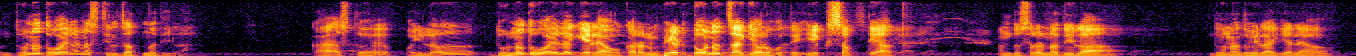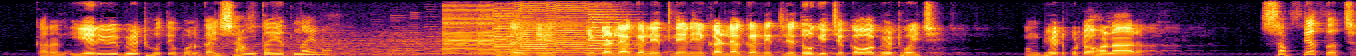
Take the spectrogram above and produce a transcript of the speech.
पण धुणं धुवायला नसतील जात नदीला. काय असतं पहिलं धुणं धुवायला गेल्यावर हो, कारण भेट दोनच जाग्यावर होते. एक सप्त्यात आणि दुसरं नदीला धुणं धुवायला गेल्यावर हो. कारण एरवी भेट होते पण काही सांगता येत नाही ना? आता इथे इकडल्या गलीतली आणि इकडल्या गलीतली दोघीचे कवा भेट व्हायची? मग भेट कुठं होणार? सप्त्यातच.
